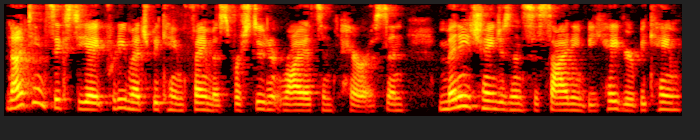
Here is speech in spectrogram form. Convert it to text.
1968 pretty much became famous for student riots in Paris, and many changes in society and behavior became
